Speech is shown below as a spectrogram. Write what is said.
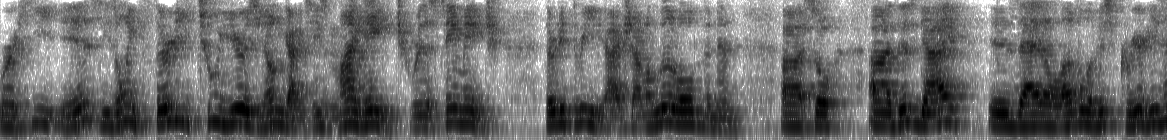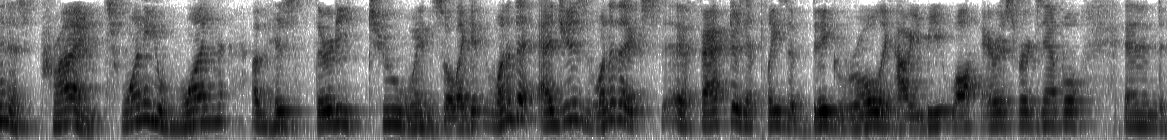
where he is. He's only 32 years young, guys. He's my age. We're the same age. 33, actually. I'm a little older than him. Uh, so uh, this guy is at a level of his career. He's in his prime. 21 of his 32 wins. So like one of the edges, one of the uh, factors that plays a big role, like how he beat Walt Harris, for example, and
